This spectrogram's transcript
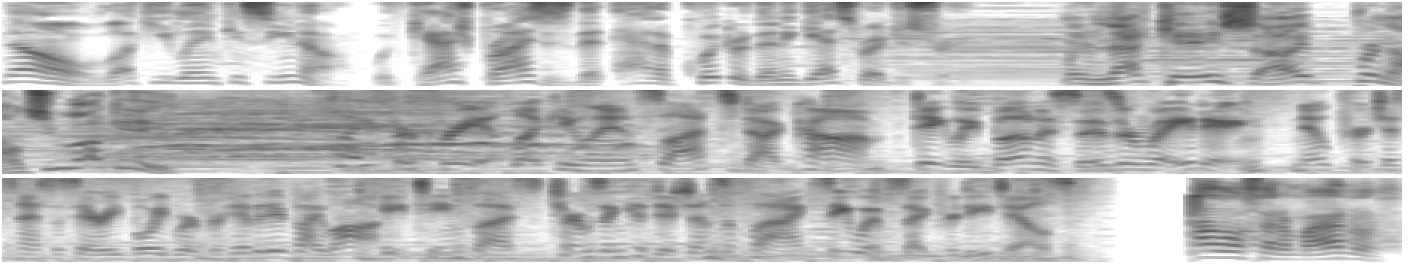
No, Lucky Land Casino, with cash prizes that add up quicker than a guest registry. In that case, I pronounce you lucky. Play for free at LuckyLandSlots.com. Daily bonuses are waiting. No purchase necessary. Void where prohibited by law. 18 plus. Terms and conditions apply. See website for details. hermanos.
